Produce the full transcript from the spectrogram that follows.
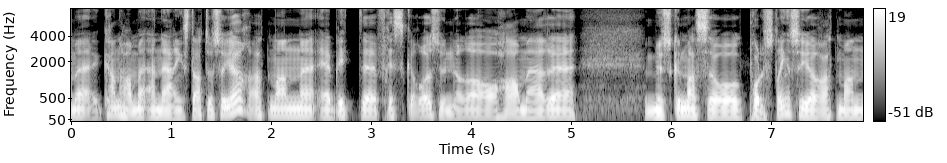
med, kan ha med ernæringsstatus å gjøre. At man eh, er blitt eh, friskere og sunnere og har mer eh, muskelmasse og polstring som gjør at man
